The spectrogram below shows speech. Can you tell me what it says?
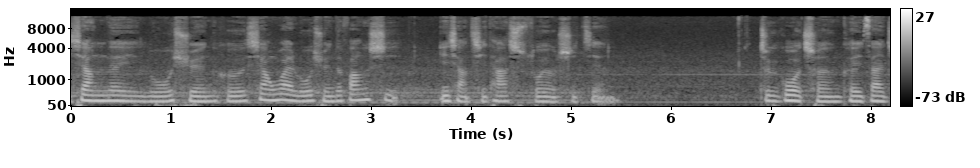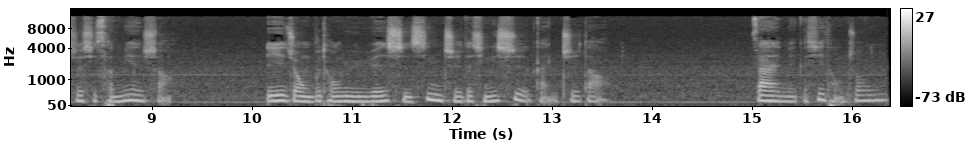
向内螺旋和向外螺旋的方式，影响其他所有事件。这个过程可以在这些层面上，以一种不同于原始性质的形式感知到。在每个系统中，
